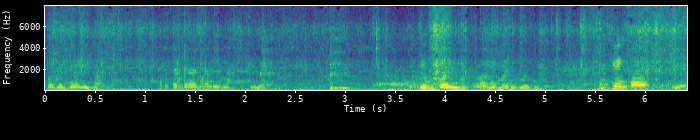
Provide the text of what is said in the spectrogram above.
Pegadaian lima. perkedelnya lima Jengkol lima, oh, lima ribu aja. jengkol Iya.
